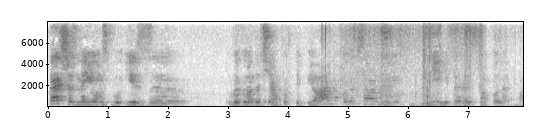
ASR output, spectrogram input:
Перше знайомство із е, викладачем фортепіано Олександрою і гітаристом Олегом.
